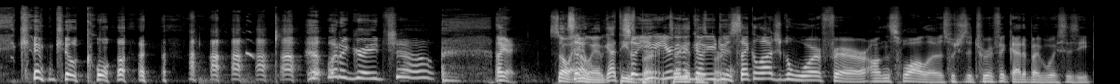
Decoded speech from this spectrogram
Kim Kil Whan. what a great show. Okay. So anyway, I've got these So you, birds. you're going to go. You're doing psychological warfare on the swallows, which is a terrific guided by voices EP,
